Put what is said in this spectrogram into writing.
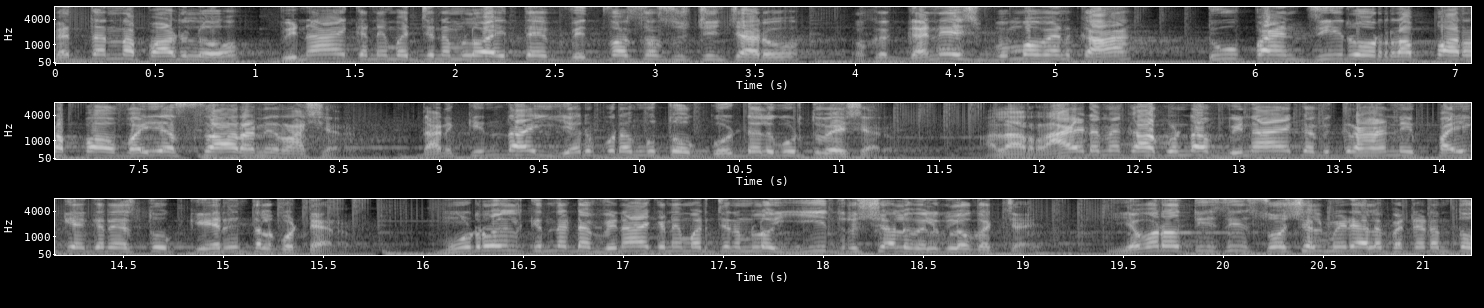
పెద్దన్నపాడులో వినాయక నిమజ్జనంలో అయితే విధ్వంసం సృష్టించారు ఒక గణేష్ బొమ్మ వెనుక టూ పాయింట్ జీరో రప్ప రప్ప వైఎస్ఆర్ అని రాశారు. దాని కింద ఎరుపు రంగుతో గొడ్డలు గుర్తు వేశారు. అలా రాయడమే కాకుండా వినాయక విగ్రహాన్ని పైకి ఎగరేస్తూ కేరింతలు కొట్టారు. మూడు రోజుల కిందట వినాయక నిమజ్జనంలో ఈ దృశ్యాలు వెలుగులోకి వచ్చాయి. ఎవరో తీసి సోషల్ మీడియాలో పెట్టడంతో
